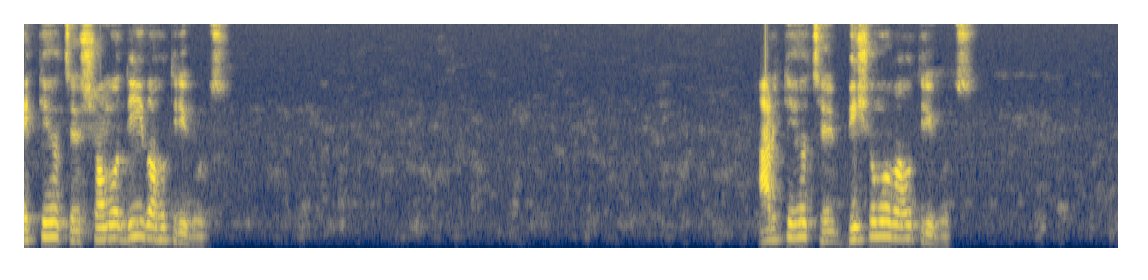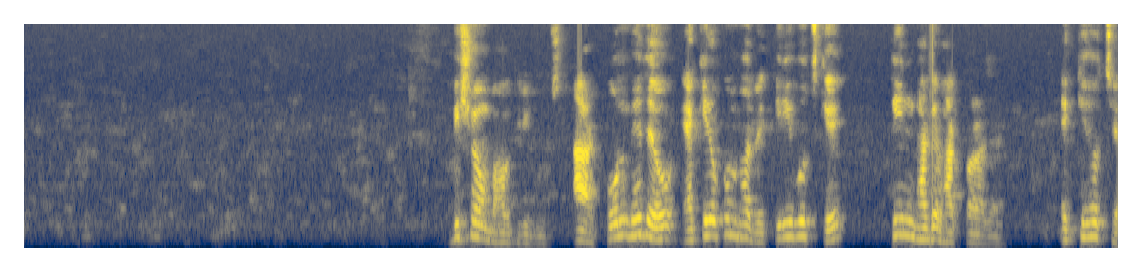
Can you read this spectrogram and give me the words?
একটি হচ্ছে সমদ্বিবাহু ত্রিভুজ। আরেকটি হচ্ছে বিষমবাহু ত্রিভুজ। বিষমবাহু ত্রিভুজ। আর কোন ভেদেও একই রকম ভাবে ত্রিভুজকে তিন ভাগে ভাগ করা যায়? একটি হচ্ছে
